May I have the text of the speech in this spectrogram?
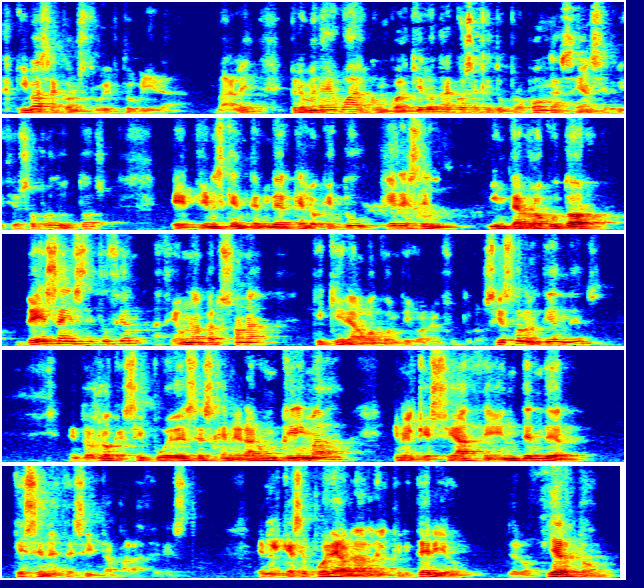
Aquí vas a construir tu vida, ¿vale? Pero me da igual, con cualquier otra cosa que tú propongas, sean servicios o productos, eh, tienes que entender que lo que tú eres el interlocutor de esa institución hacia una persona que quiere algo contigo en el futuro. Si esto lo entiendes, entonces lo que sí puedes es generar un clima en el que se hace entender qué se necesita para hacer esto, en el que se puede hablar del criterio, de lo cierto,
